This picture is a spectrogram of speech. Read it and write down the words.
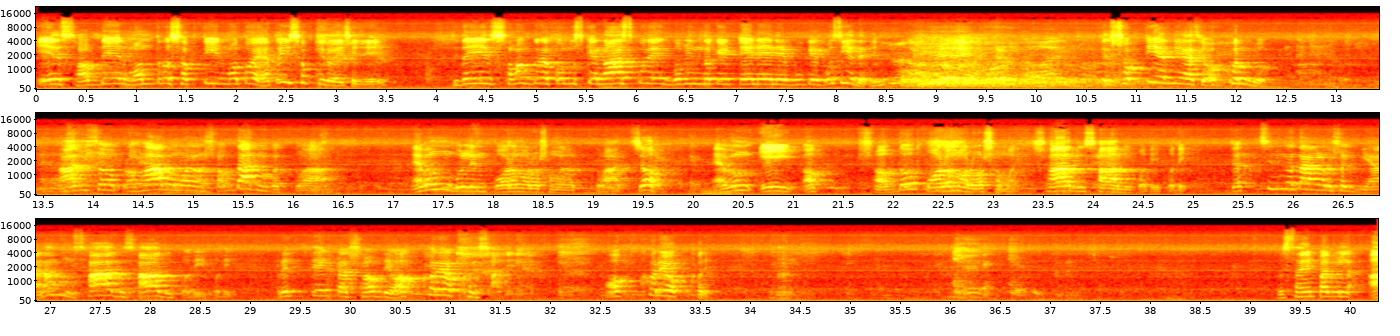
এ শব্দের মন্ত্র শক্তির মতো এতই শক্তি রয়েছে যে হৃদয়ের সমগ্র কলুষকে নাশ করে গোবিন্দকে টেনে এনে বুকে বসিয়ে দেবে। শক্তি এমনি আছে অক্ষরগুলো আদিশ প্রভাবময় শব্দাত্মকত্ব এবং বললেন পরম রসময়ত্বাচ এবং এই শব্দ পরম রসময় সাধু সাধু পদে পদে। যচ্ছিন্নতাং রস জ্ঞানম সাধু সাধু পদে পদে। প্রত্যেকটা শব্দে অক্ষরে অক্ষরে সাধে। অক্ষরে অক্ষরে।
